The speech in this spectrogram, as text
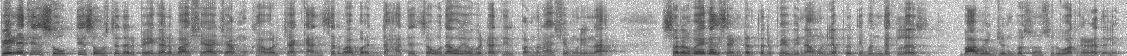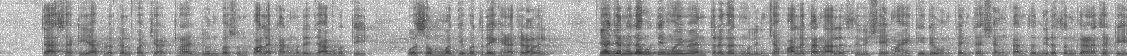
पेण येथील सोबती संस्थेतर्फे गर्भाशयाच्या मुखावरच्या कॅन्सरबाबत दहा ते चौदा वयोगटातील पंधराशे मुलींना सर्वेगल सेंटरतर्फे विनामूल्य प्रतिबंधक लस बावीस जूनपासून सुरुवात करण्यात आली त्यासाठी या प्रकल्पाची अठरा जूनपासून पालकांमध्ये जागृती व संमतीपत्रे घेण्यात येणार आली या जनजागृती मोहिमेअंतर्गत मुलींच्या पालकांना लसीविषयी माहिती देऊन त्यांच्या शंकांचं निरसन करण्यासाठी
